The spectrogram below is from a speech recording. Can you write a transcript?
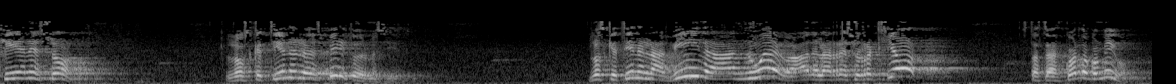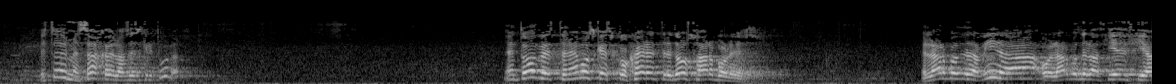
¿quiénes son? Los que tienen el espíritu del Mesías. Los que tienen la vida nueva de la resurrección. ¿Estás de acuerdo conmigo? Este es el mensaje de las Escrituras. Entonces tenemos que escoger entre dos árboles. El árbol de la vida o el árbol de la ciencia.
